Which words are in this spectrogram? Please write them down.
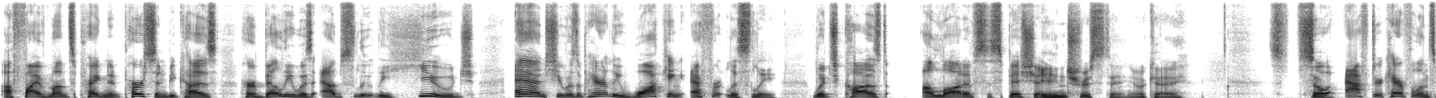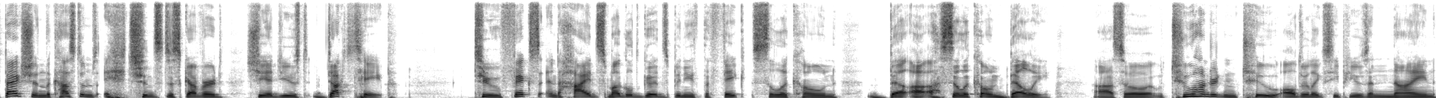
a five months pregnant person because her belly was absolutely huge and she was apparently walking effortlessly, which caused a lot of suspicion. Interesting. Okay. So, after careful inspection, the customs agents discovered she had used duct tape to fix and hide smuggled goods beneath the fake silicone be- uh, silicone belly. Uh, so, 202 Alder Lake CPUs and nine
